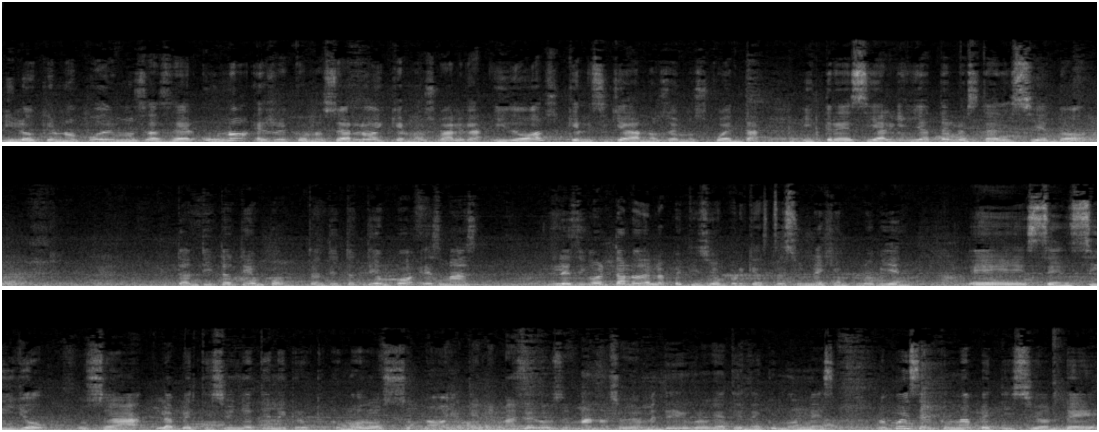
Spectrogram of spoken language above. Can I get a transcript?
Y lo que no podemos hacer, uno, es reconocerlo y que nos valga. Y dos, que ni siquiera nos demos cuenta. Y tres, si alguien ya te lo está diciendo, tantito tiempo, tantito tiempo. Es más, les digo ahorita lo de la petición porque este es un ejemplo bien eh, sencillo. O sea, la petición ya tiene creo que como dos, no, ya tiene más de dos semanas, obviamente. Yo creo que ya tiene como un mes. No puede ser que una petición de,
